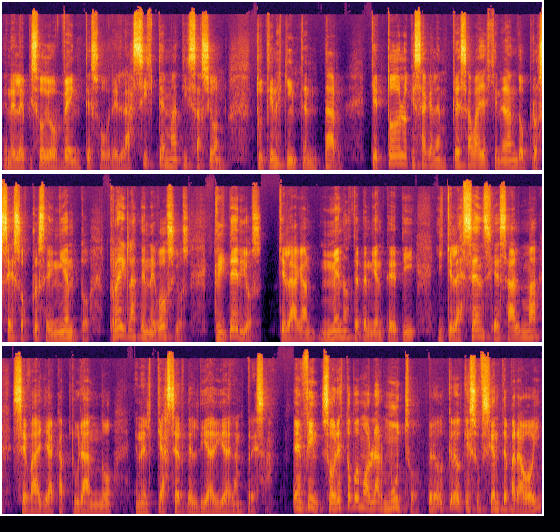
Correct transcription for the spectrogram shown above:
en el episodio 20 sobre la sistematización. Tú tienes que intentar que todo lo que saca la empresa vaya generando procesos, procedimientos, reglas de negocios, criterios que la hagan menos dependiente de ti y que la esencia de esa alma se vaya capturando en el quehacer del día a día de la empresa. En fin, sobre esto podemos hablar mucho, pero creo que es suficiente para hoy.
